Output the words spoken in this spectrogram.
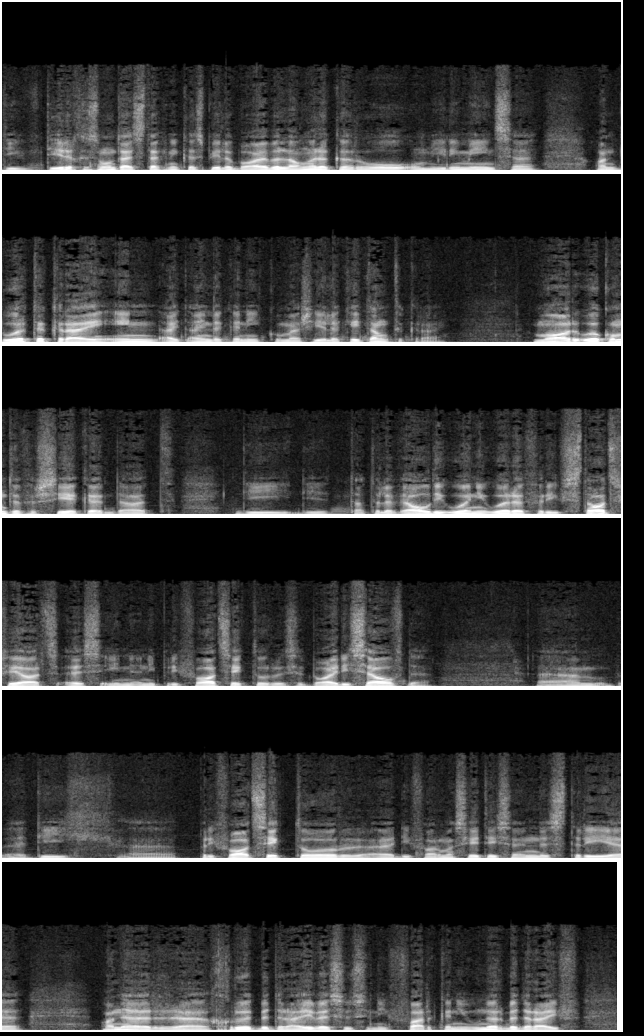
die dieregesondheidstegnikus speel 'n baie belangrike rol om hierdie mense aan boord te kry en uiteindelik in die kommersiële ketting te kry maar ook om te verseker dat die die dat hulle wel die oë en die ore vir die staatsveearts is en in die privaat sektor is dit baie dieselfde. Ehm um, die eh uh, privaat sektor, uh, die farmaseutiese industrie, ander uh, groot bedrywe soos in die vark en die hoenderbedryf eh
